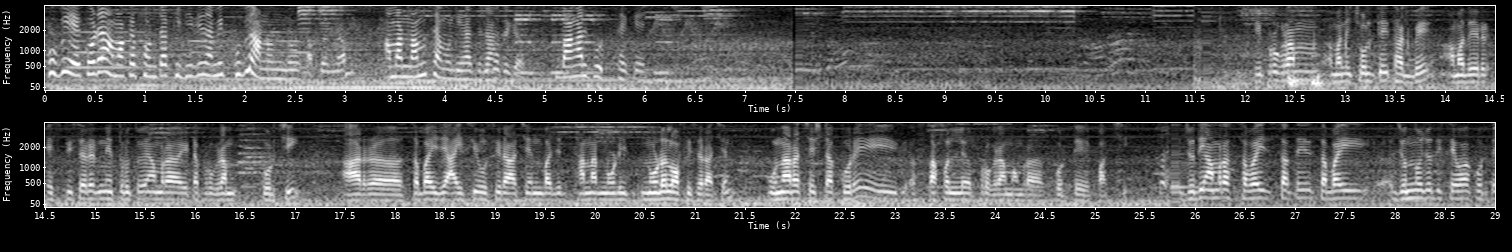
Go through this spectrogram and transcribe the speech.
খুবই এ করে আমাকে ফোনটা ফিরিয়ে দিয়ে আমি খুবই আনন্দ। আমার নাম শ্যামলী হাজরা। বাঙালপুর থেকে। এই প্রোগ্রাম মানে চলতেই থাকবে। আমাদের এসপি স্যারের নেতৃত্বে আমরা এটা প্রোগ্রাম করছি। আর সবাই যে আইসিওসিরা আছেন বা যে থানার নোডি নোডাল অফিসার আছেন ওনারা চেষ্টা করে এই সাফল্য প্রোগ্রাম আমরা করতে পারছি। যদি আমরা সবাই সাথে সবাই জন্য যদি সেবা করতে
